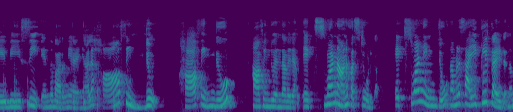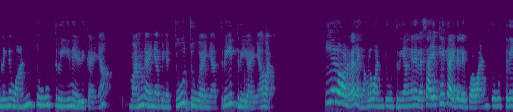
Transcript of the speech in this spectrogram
A B C എന്ന് പറഞ്ഞു കഴിഞ്ഞാൽ half into half into half into എന്താ വരിക എക്സ് വൺ ആണ് ഫസ്റ്റ് കൊടുക്കുക എക്സ് വൺ ഇന്റു നമ്മൾ സൈക്ലിക് ആയിട്ട് നമ്മളിങ്ങനെ വൺ ടു ത്രീ എന്ന് എഴുതി കഴിഞ്ഞാൽ വൺ കഴിഞ്ഞാൽ പിന്നെ ടു ടു കഴിഞ്ഞാൽ ത്രീ ത്രീ കഴിഞ്ഞാൽ വൺ ഈ ഒരു ഓർഡർ അല്ലേ? നമ്മൾ വൺ ടു ത്രീ അങ്ങനെയല്ലേ? സൈക്ലിക് ആയിട്ടല്ലേ പോവാ? വൺ ടു ത്രീ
